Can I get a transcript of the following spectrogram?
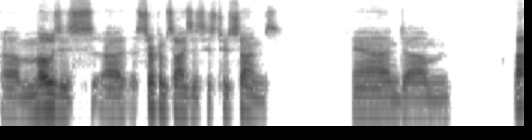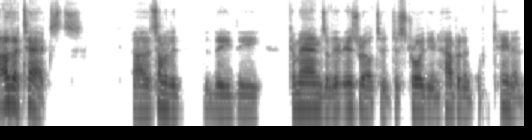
uh, Moses uh, circumcises his two sons, and um, other texts, uh, some of the, the the commands of Israel to destroy the inhabitants of Canaan,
